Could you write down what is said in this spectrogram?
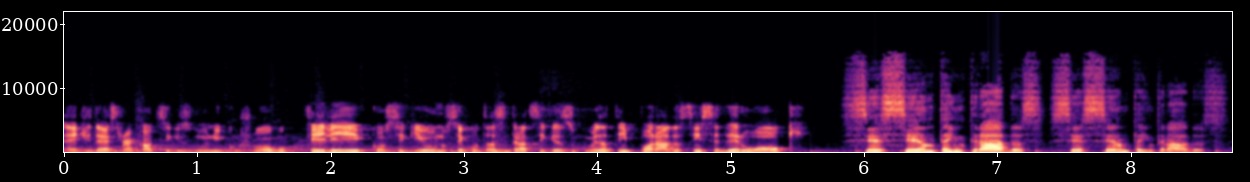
é, de 10 strikeouts seguidos no único jogo. Ele conseguiu não sei quantas entradas seguidas no começo da temporada sem ceder o walk. 60 entradas, 60 entradas.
